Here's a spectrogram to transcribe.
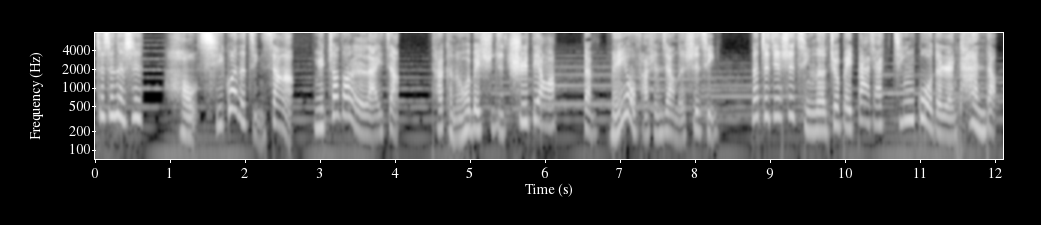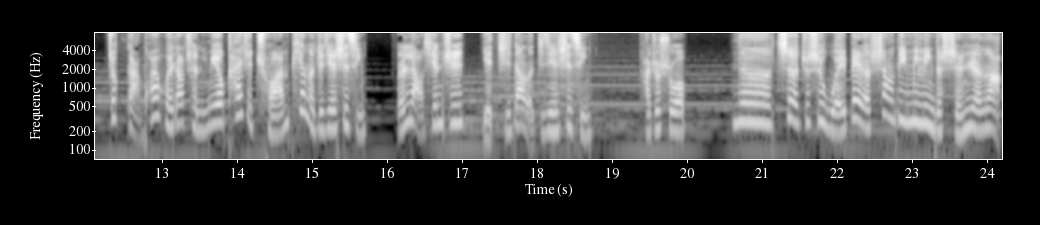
这真的是好奇怪的景象啊！因为照道理来讲，他可能会被狮子吃掉啊，但没有发生这样的事情。那这件事情呢，就被大家经过的人看到，就赶快回到城里面，又开始传遍了这件事情。而老先知也知道了这件事情，他就说：“那这就是违背了上帝命令的神人啦！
